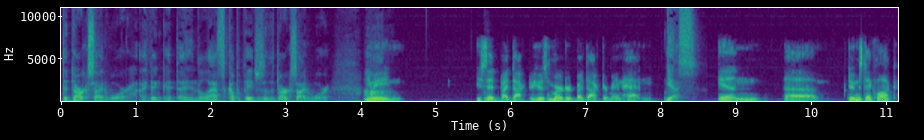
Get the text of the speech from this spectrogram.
the Side War. I think at, in the last couple pages of the Darkseid War. You um, mean you said by Doctor? He was murdered by Doctor Manhattan. Yes. In uh, Doomsday Clock.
